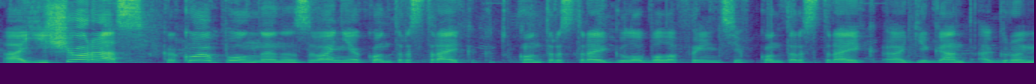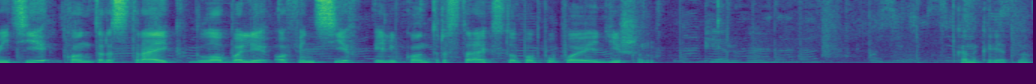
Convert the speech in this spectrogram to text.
А еще раз, какое полное название Counter-Strike? Counter-Strike Global Offensive, Counter-Strike э, Gigant Agromity, Counter-Strike Globally Offensive или Counter-Strike Stop Pupa Edition? Первое. Конкретно.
